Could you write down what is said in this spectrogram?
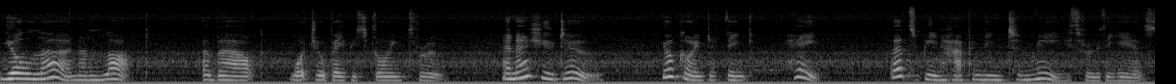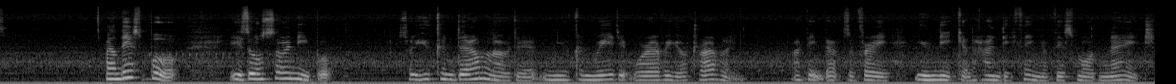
you'll learn a lot about what your baby's going through. And as you do, you're going to think, hey, that's been happening to me through the years. And this book is also an ebook, so you can download it and you can read it wherever you're traveling. I think that's a very unique and handy thing of this modern age.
